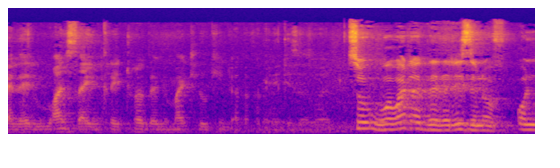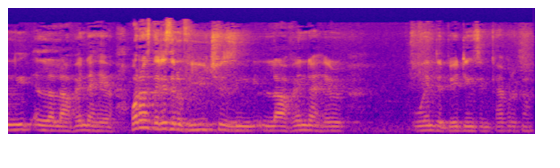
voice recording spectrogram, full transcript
And then once they're in grade twelve, then you might look into other communities as well. So, what are the, the reason of only La- Lavender Hill? What was the reason of you choosing Lavender Hill when the buildings in Capricorn?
